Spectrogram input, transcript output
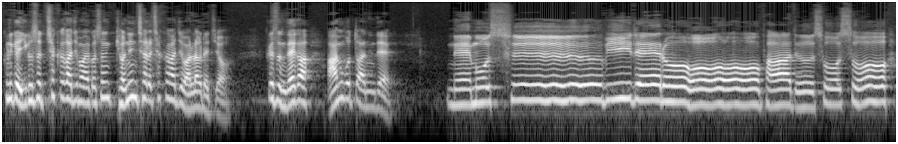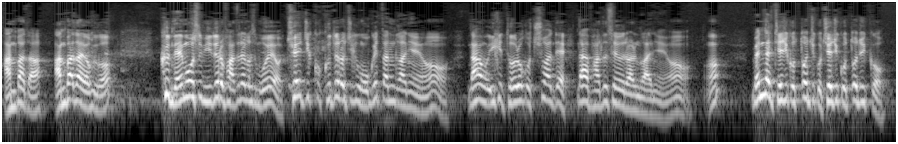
그러니까 이것을 착각하지 말 것은 견인차를 착각하지 말라 그랬죠. 그래서 내가 아무것도 아닌데 내 모습 이대로 받으소서 안 받아 안 받아요 그거 그 내 모습 이대로 받으라는 것은 뭐예요? 죄 짓고 그대로 지금 오겠다는 거 아니에요? 나 뭐 이렇게 더럽고 추한데 나 받으세요라는 거 아니에요? 어? 맨날 죄 짓고 또 짓고 죄 짓고 또 짓고.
